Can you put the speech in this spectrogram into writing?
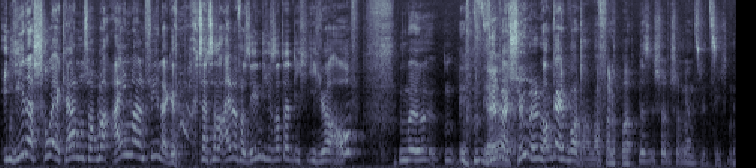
in jeder Show erklären muss, warum er einmal einen Fehler gemacht hat, dass er einmal versehentlich gesagt hat, ich, ich höre auf. Äh, will ja, mal schöbeln, überhaupt kein Wort aber verloren. Das ist schon, schon ganz witzig. Ne?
